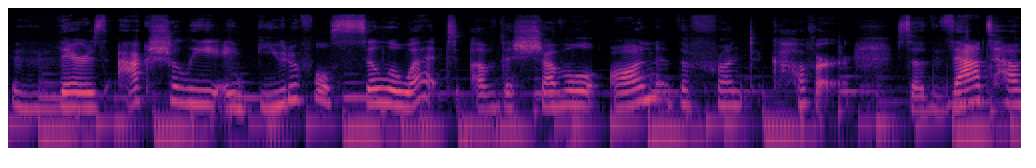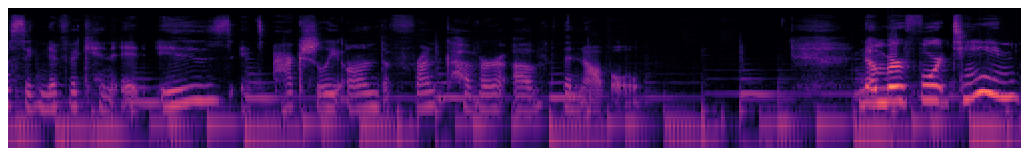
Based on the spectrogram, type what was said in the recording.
there's actually a beautiful silhouette of the shovel on the front cover. So that's how significant it is. It's actually on the front cover of the novel. Number 14.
